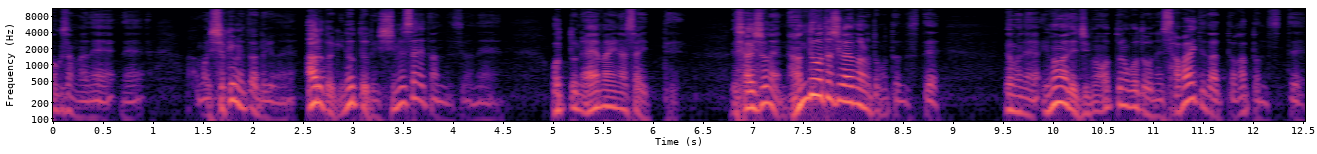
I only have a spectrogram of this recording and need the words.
奥さんがねねもう一生懸命言ったんだけどねある時祈ってる時示されたんですよね夫に謝りなさいって。最初ねなんで私が謝るのと思ったんですって。でもね今まで自分は夫のことをね裁いてたって分かったんですって。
